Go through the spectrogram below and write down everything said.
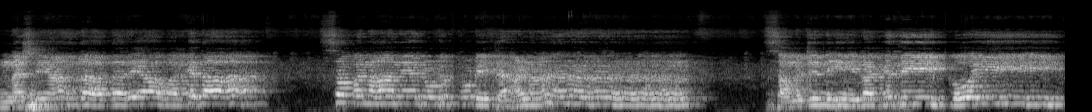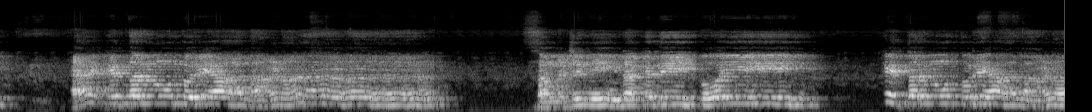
ਨਸ਼ਿਆਂ ਦਾ ਦਰਿਆ ਵਗਦਾ ਸਬਨਾ ਨੇ ਰੁੜ ਪੁੜ ਜਾਣਾ। ਸਮਝ ਨਹੀਂ ਲੱਗਦੀ ਕੋਈ ਐ ਕਿੱਧਰ ਨੂੰ ਤੁਰਿਆ ਲਾਣਾ। ਸਮਝ ਨਹੀਂ ਲੱਗਦੀ ਕੋਈ ਕਿੱਧਰ ਨੂੰ ਤੁਰਿਆ ਲਾਣਾ।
